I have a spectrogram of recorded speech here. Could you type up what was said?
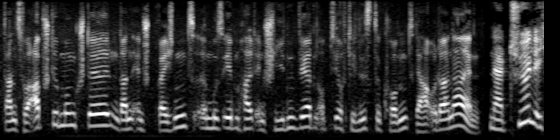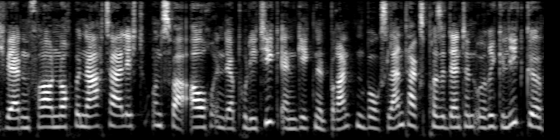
dann zur Abstimmung stellen und dann entsprechend äh, muss eben halt entschieden werden, ob sie auf die Liste kommt, ja oder nein. Natürlich werden Frauen noch benachteiligt und zwar auch auch in der Politik, entgegnet Brandenburgs Landtagspräsidentin Ulrike Liedke.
